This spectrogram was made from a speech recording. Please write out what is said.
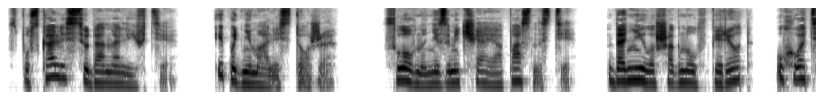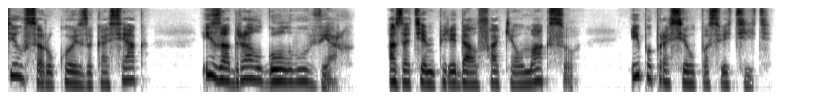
Спускались сюда на лифте и поднимались тоже. Словно не замечая опасности, Данила шагнул вперед, ухватился рукой за косяк и задрал голову вверх, а затем передал факел Максу и попросил посветить.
